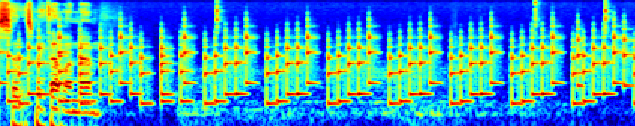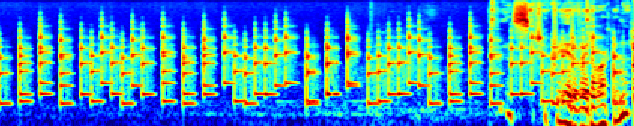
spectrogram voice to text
So let's make that one. Um, it's such a creative way to work, isn't it?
